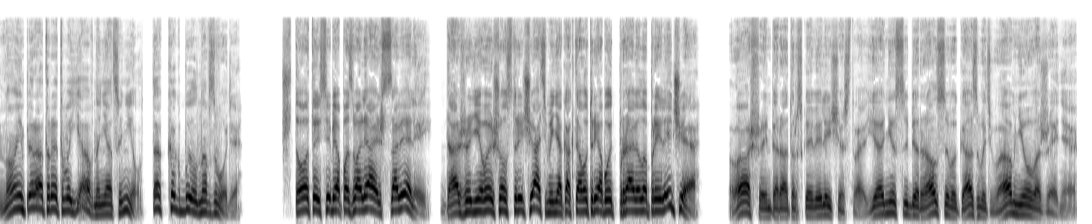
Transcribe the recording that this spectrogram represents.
Но император этого явно не оценил, так как был на взводе. «Что ты себе позволяешь, Савелий? Даже не вышел встречать меня, как того требует правила приличия?» «Ваше императорское величество, я не собирался выказывать вам неуважение.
